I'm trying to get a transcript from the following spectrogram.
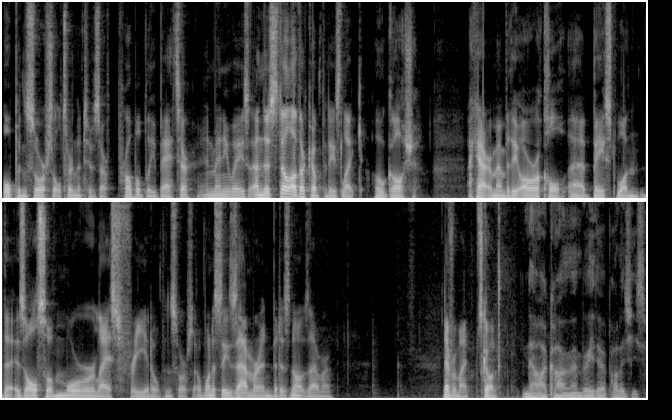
open source alternatives are probably better in many ways. And there's still other companies like, oh gosh, I can't remember the Oracle uh, based one that is also more or less free and open source. I want to say Xamarin, but it's not Xamarin. Never mind, it's gone. No, I can't remember either. Apologies.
